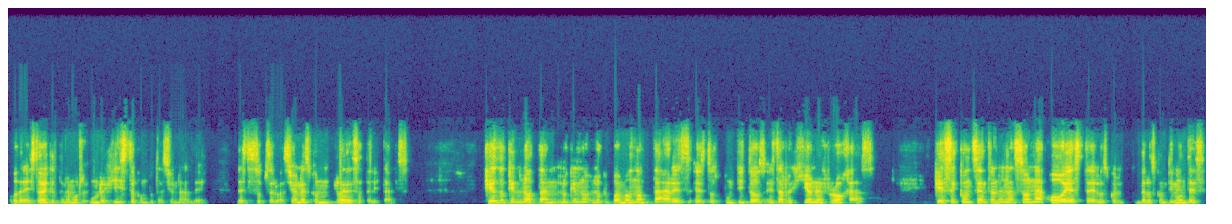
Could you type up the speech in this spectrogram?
o de la historia que tenemos un registro computacional de, estas observaciones con redes satelitales. ¿Qué es lo que notan? Lo que, no, lo que podemos notar es estos puntitos, estas regiones rojas que se concentran en la zona oeste de los, de los continentes.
